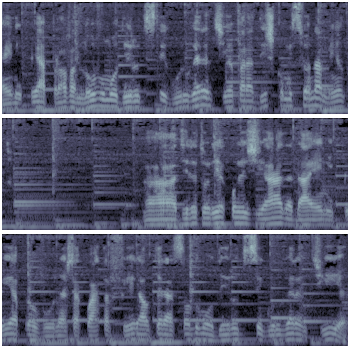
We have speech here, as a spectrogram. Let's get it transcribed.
A ANP aprova novo modelo de seguro garantia para descomissionamento. A diretoria colegiada da ANP aprovou nesta quarta-feira a alteração do modelo de seguro garantia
